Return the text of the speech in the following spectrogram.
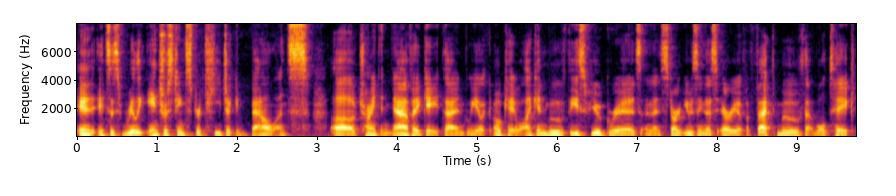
and it's this really interesting strategic balance of trying to navigate that and be like okay well i can move these few grids and then start using this area of effect move that will take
